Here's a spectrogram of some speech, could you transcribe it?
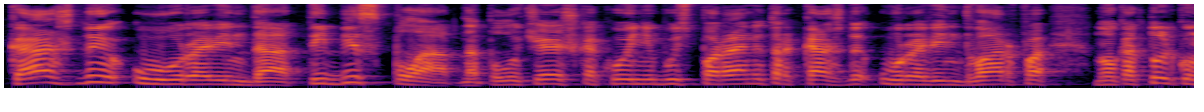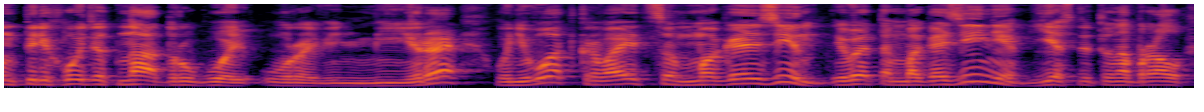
Каждый уровень, да, ты бесплатно получаешь какой-нибудь параметр, каждый уровень дварфа. Но как только он переходит на другой уровень мира, у него открывается магазин. И в этом магазине, если ты набрал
